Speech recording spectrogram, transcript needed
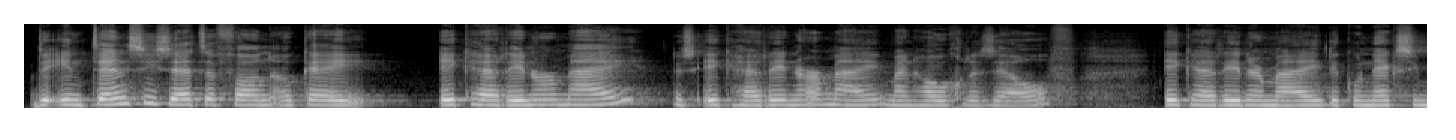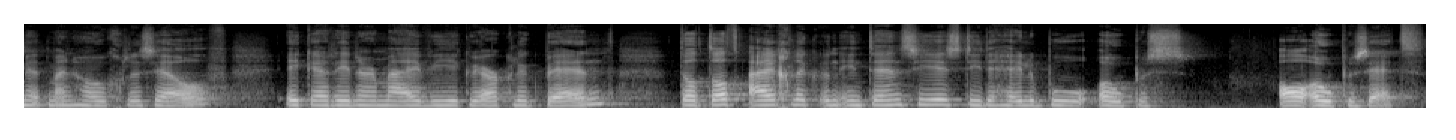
de intentie zetten van oké, ik herinner mij, dus ik herinner mij mijn hogere zelf. Ik herinner mij de connectie met mijn hogere zelf. Ik herinner mij wie ik werkelijk ben. Dat dat eigenlijk een intentie is die de hele boel opens, al openzet.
